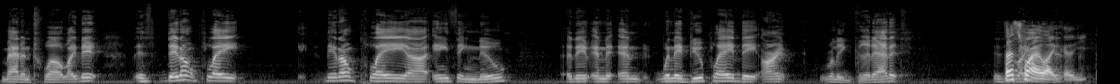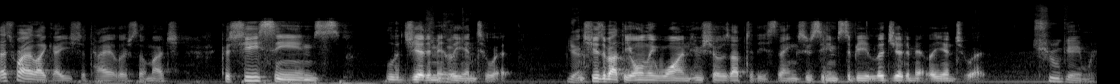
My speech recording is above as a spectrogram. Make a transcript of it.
Madden 12. Like they, it's, they don't play they don't play uh, anything new. They, and and when they do play, they aren't really good at it. It's That's why I like that's why I like Aisha Tyler so much because she seems legitimately into it, yeah, and she's about the only one who shows up to these things who seems to be legitimately into it. true gamer,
